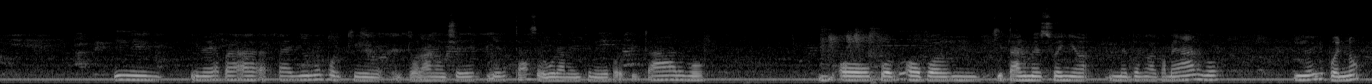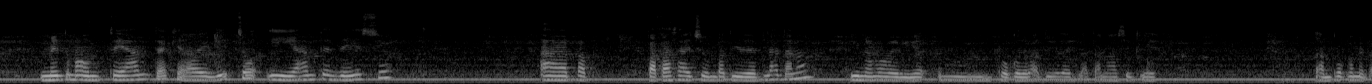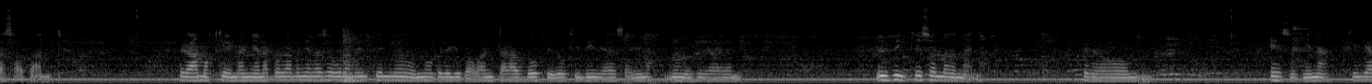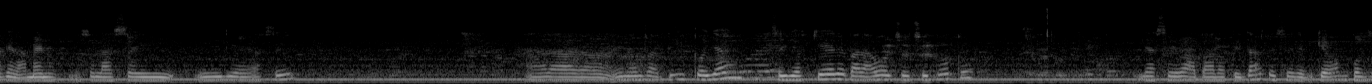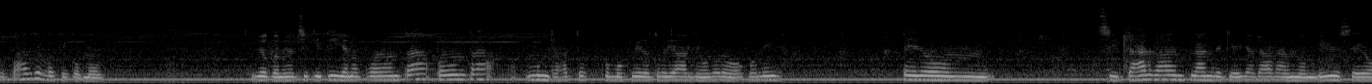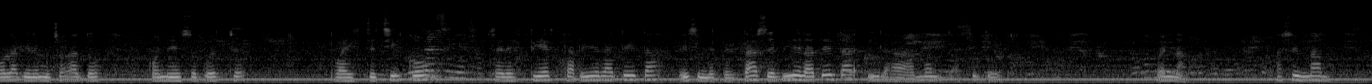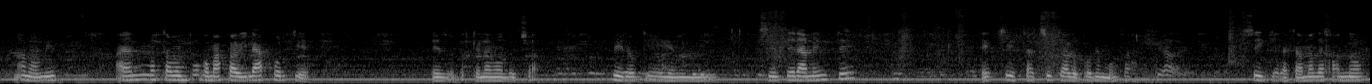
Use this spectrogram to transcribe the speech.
Y, y no voy a hacer ayuno porque toda la noche despierta, seguramente me dé por picar algo, o por, quitarme el sueño me pongo a comer algo. Y oye, pues no, me he tomado un té antes, que lo habéis visto, y antes de eso, papá se ha hecho un batido de plátano y no hemos bebido un poco de batido de plátano, así que tampoco me he pasado tanto. Pero vamos, que mañana por la mañana seguramente no, no creo yo que aguanta las 12, 12 y media desayunar, no lo sé, ya veremos. En fin, que eso es lo de menos. Pero mm, eso, que nada, que ya queda menos. Son las 6 y 10 así. Ahora en un ratico ya, si Dios quiere, para las 8, 8 y poco, ya se va para el hospital, que, se, que va con su padre, porque como yo con el chiquitillo no puedo entrar, puedo entrar un rato, como fui el otro día al neurólogo con ella. Pero mm, si tarda en plan de que ella tarda en dormirse o la tiene mucho rato con eso puesto, pues este chico se despierta, pide la teta y sin despertarse pide la teta y la monta. Así que, pues nada, así vamos, vamos bien. Ahora mismo estamos un poco más pabilados porque, eso, porque no hemos duchado. Pero que, mm, sinceramente, es que esta chica lo pone muy fácil. Sí, que le estamos dejando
